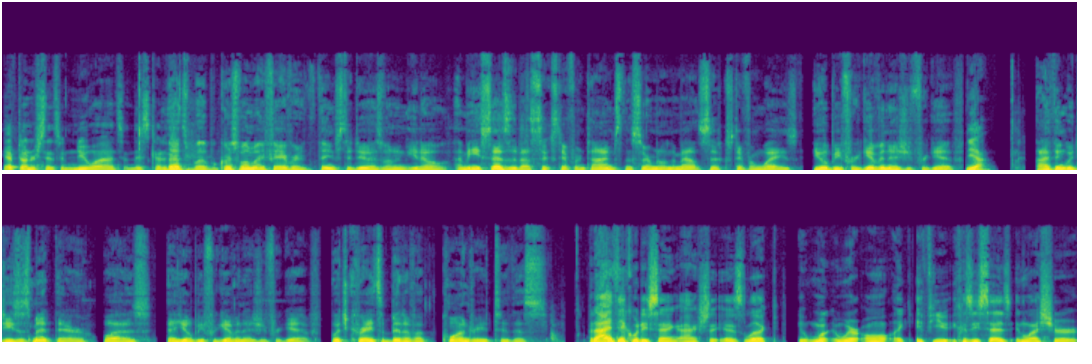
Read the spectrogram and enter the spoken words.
you have to understand some nuance and this kind of. That's thing. of course one of my favorite things to do is when you know. I mean, he says it about six different times in the Sermon on the Mount, six different ways. You will be forgiven as you forgive. Yeah, I think what Jesus meant there was that you'll be forgiven as you forgive, which creates a bit of a quandary to this but I think what he's saying actually is, look, we're all like, if you, because he says, unless your uh,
